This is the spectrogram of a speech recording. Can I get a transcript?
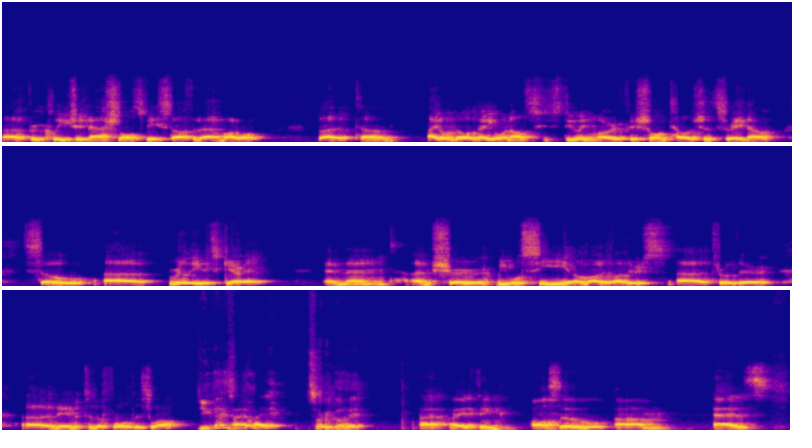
uh, for collegiate nationals based off of that model. But um, I don't know of anyone else who's doing artificial intelligence right now. So uh, really, it's Garrett. And then I'm sure we will see a lot of others uh, throw their uh, name into the fold as well. Do you guys I- know? I- sorry, go ahead. I, I think also um, as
